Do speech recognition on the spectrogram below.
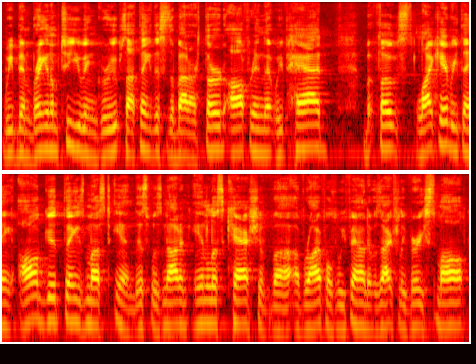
We've been bringing them to you in groups. I think this is about our third offering that we've had. But folks, like everything, all good things must end. This was not an endless cache of, uh, of rifles we found. It was actually very small.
